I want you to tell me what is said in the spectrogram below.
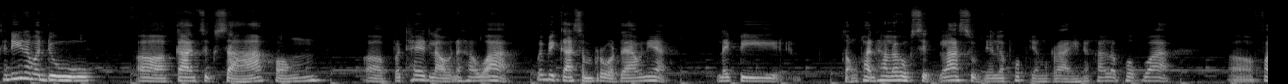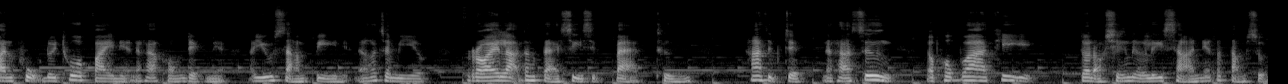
คราวนี้เรามาดูการศึกษาของอประเทศเรานะคะว่าเมื่อมีการสำรวจแล้วเนี่ยในปี 2560 ล่าสุดเนี่ยเราพบอย่างไรนะคะเราพบว่า ฟันผุโดยทั่วไปเนี่ยนะคะของเด็กเนี่ยอายุ 3 ปีเนี่ยนะก็จะมีร้อยละตั้งแต่ 48 ถึง 57 นะคะ ซึ่งเราพบว่าที่ตะวันออกเฉียงเหนือหรืออีสานเนี่ยก็ต่ำสุด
